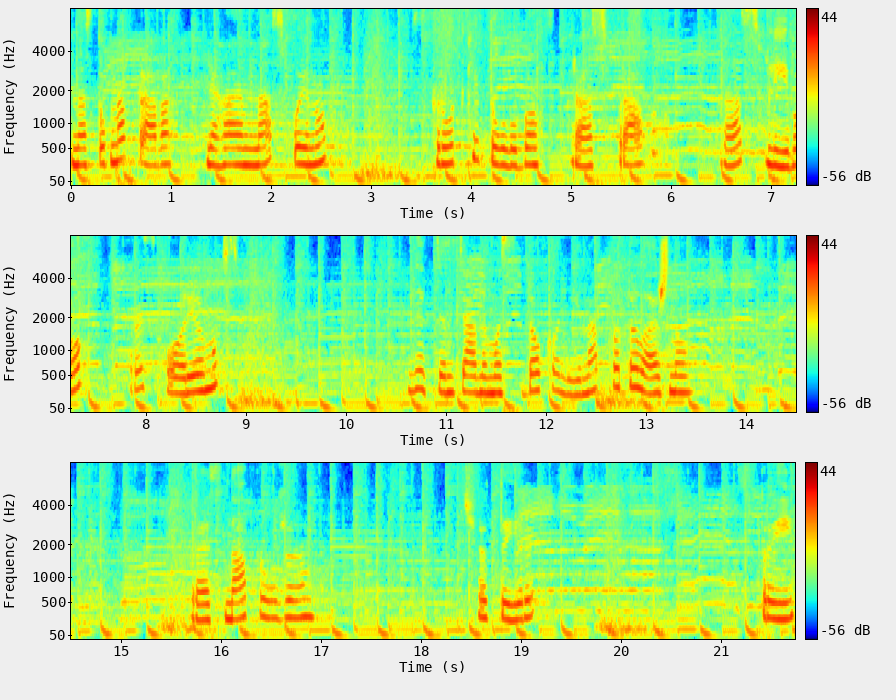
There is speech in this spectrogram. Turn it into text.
Наступна вправа. Лягаємо на спину. Скрутки тулуба. Раз вправо, раз вліво. Прискорюємось. Ліктем тянемось до коліна протилежно. Прес напружуємо. Чотири. Три.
